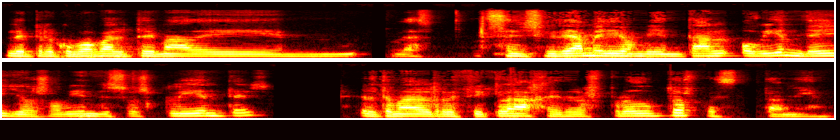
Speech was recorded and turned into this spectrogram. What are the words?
le preocupaba el tema de mm, la sensibilidad medioambiental, o bien de ellos, o bien de sus clientes, el tema del reciclaje de los productos, pues también.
